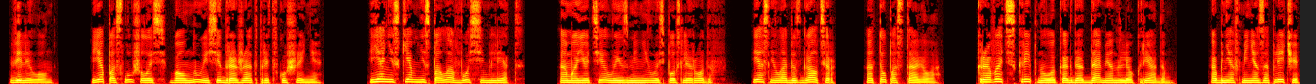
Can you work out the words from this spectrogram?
— велел он. Я послушалась, волнуясь и дрожа от предвкушения. Я ни с кем не спала восемь лет, а мое тело изменилось после родов. Я сняла бюстгальтер, а то поставила. Кровать скрипнула, когда Дамиан лег рядом. Обняв меня за плечи,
